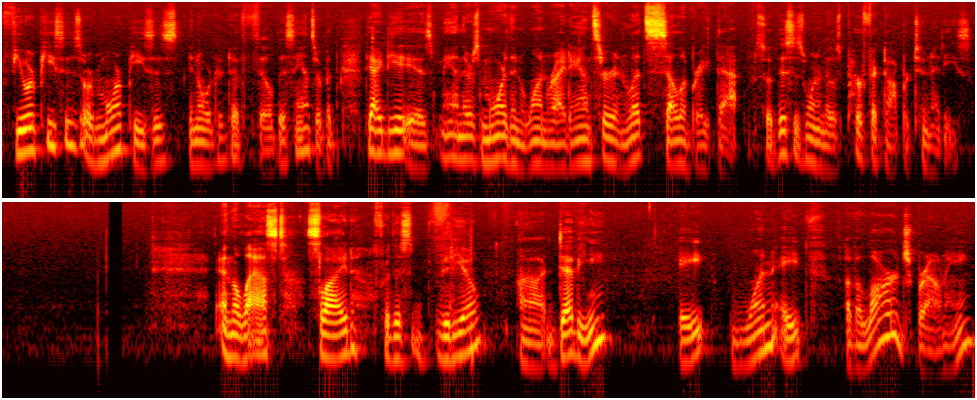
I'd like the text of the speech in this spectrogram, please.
fewer pieces or more pieces in order to fill this answer. But the idea is, man, there's more than one right answer, and let's celebrate that. So this is one of those perfect opportunities. And the last slide for this video, uh, Debbie ate one eighth of a large brownie.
